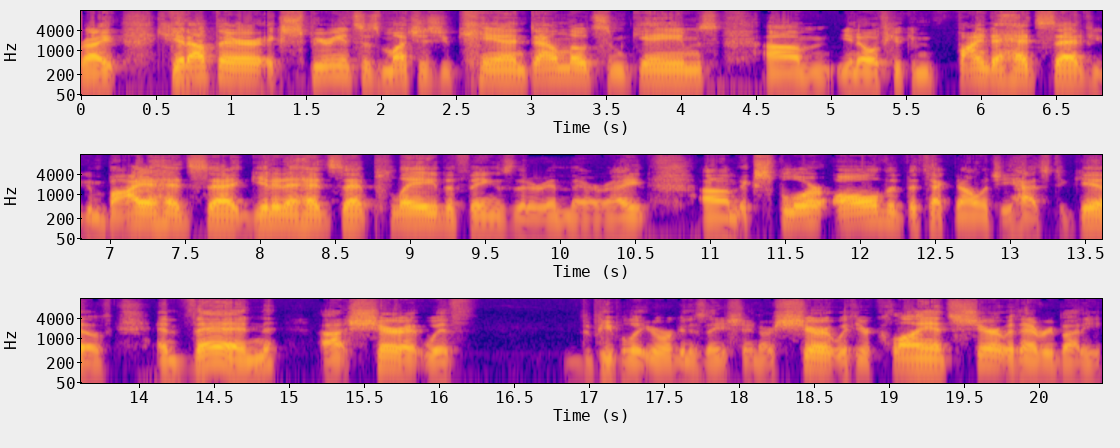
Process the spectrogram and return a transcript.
right? Sure. Get out there, experience as much as you can, download some games. Um, you know, if you can find a headset, if you can buy a headset, get in a headset, play the things that are in there, right? Um, explore all that the technology has to give, and then uh, share it with the people at your organization or share it with your clients, share it with everybody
